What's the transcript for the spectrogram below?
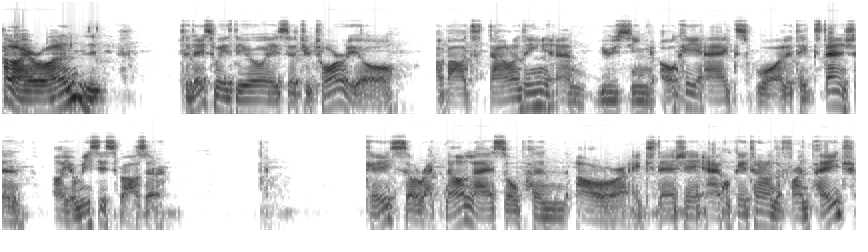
Hello everyone, today's video is a tutorial about downloading and using OKX wallet extension on your Mises browser. Okay, so right now let's open our extension aggregator on the front page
